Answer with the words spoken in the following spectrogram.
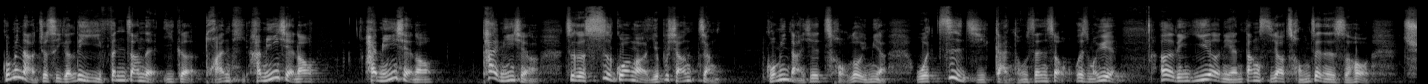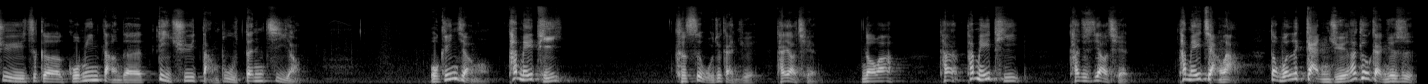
国民党就是一个利益分赃的一个团体，很明显哦，很明显哦。太明显了，这个世光啊也不想讲国民党一些丑陋一面啊，我自己感同身受。为什么？因为二零一二年当时要从政的时候，去这个国民党的地区党部登记啊，我跟你讲哦，他没提，可是我就感觉他要钱，你懂吗？他他没提，他就是要钱，他没讲啦，但我的感觉，他给我感觉是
